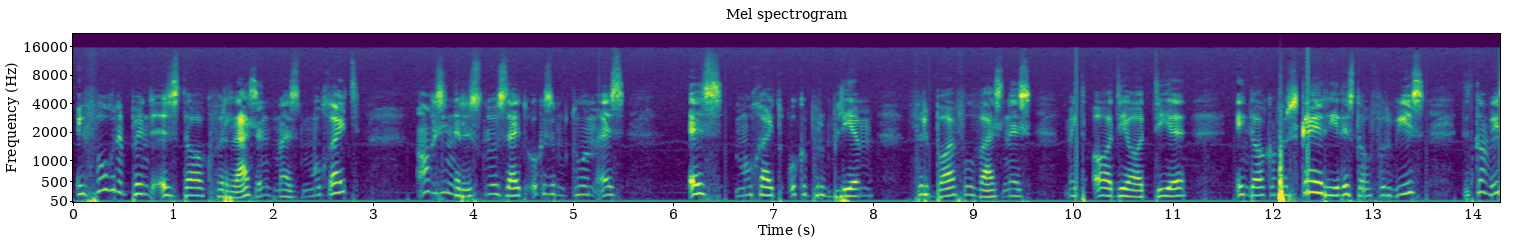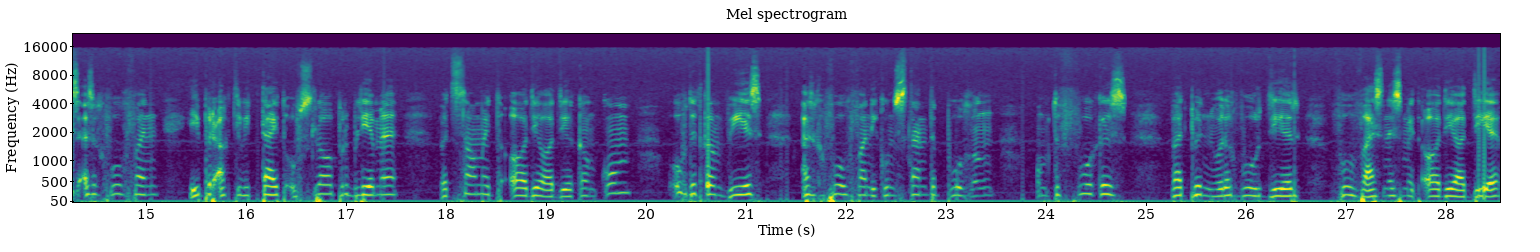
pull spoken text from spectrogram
Die volgende punt is daak verrassend, maar is moegheid, aangezien rustloosheid ook een symptoom is, is moegheid ook een probleem vir baie volwassenes met ADHD en daar kan verskye redes daarvoor wees. Dit kan wees as gevolg van hyperactiviteit of slaapprobleme wat saam met ADHD kan kom of dit kan wees as gevolg van die constante poging om te focus wat benodig word dier volwassenes met ADHD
